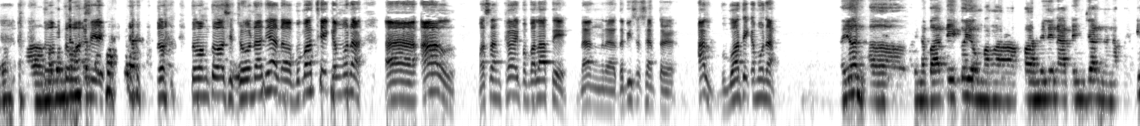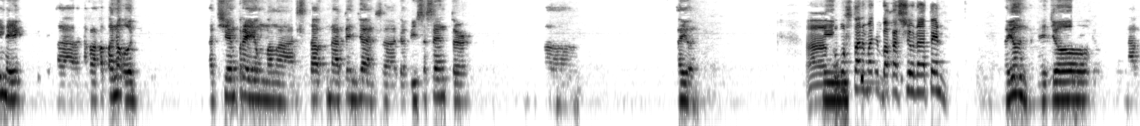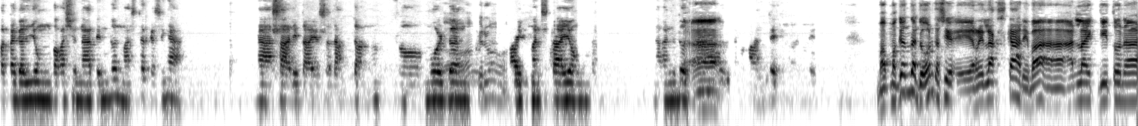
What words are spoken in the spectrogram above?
Uh, tuwang-tuwa si tuwang-tuwa si Jonah niya. No? Bumati ka muna. Uh, Al, Masangkay Pabalate ng uh, The Visa Center. Al, bumati ka muna ayun, uh, pinabati ko yung mga family natin dyan na nakikinig, uh, nakakapanood, at syempre yung mga staff natin dyan sa The Visa Center. Uh, ayun. Uh, eh, kumusta naman yung bakasyon natin? Ayun, medyo napatagal yung bakasyon natin doon, Master, kasi nga, nasali tayo sa lockdown. No? So, more than uh, pero... five months tayong na ano doon, uh, maganda doon kasi eh, relax ka, di ba? Uh, unlike dito na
